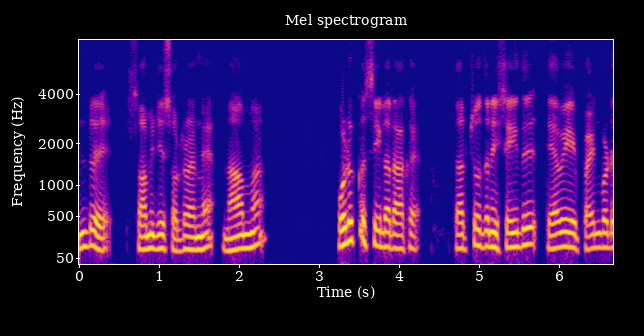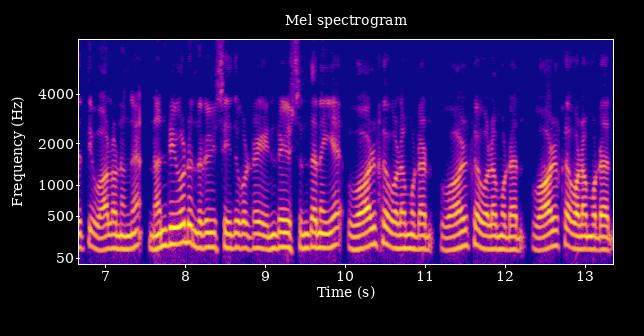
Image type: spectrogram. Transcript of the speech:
என்று சாமிஜி சொல்கிறாங்க நாம் ஒழுக்க சீலராக தற்சோதனை செய்து தேவையை பயன்படுத்தி வாழணுங்க. நன்றியோடு நிறைவு செய்து கொள்கிற இன்றைய சிந்தனையை வாழ்க வளமுடன் வாழ்க வளமுடன் வாழ்க வளமுடன்.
